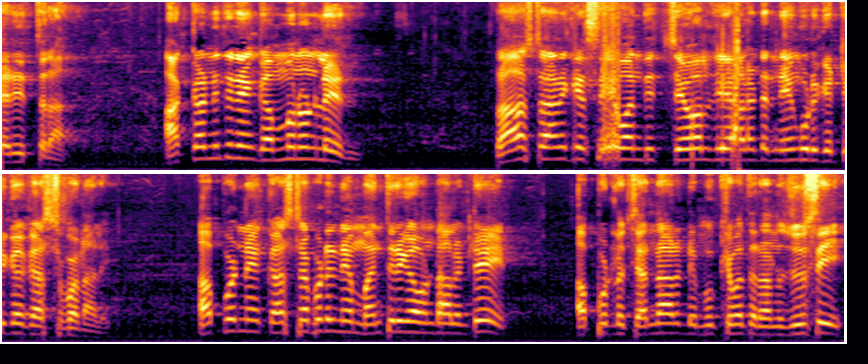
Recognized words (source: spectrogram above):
చరిత్ర. అక్కడి నుంచి నేను గమ్మనుండలేదు. రాష్ట్రానికి సేవ అంది సేవలు చేయాలంటే నేను కూడా గట్టిగా కష్టపడాలి. అప్పుడు నేను కష్టపడి నేను మంత్రిగా ఉండాలంటే అప్పట్లో చెన్నారెడ్డి ముఖ్యమంత్రి నన్ను చూసి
